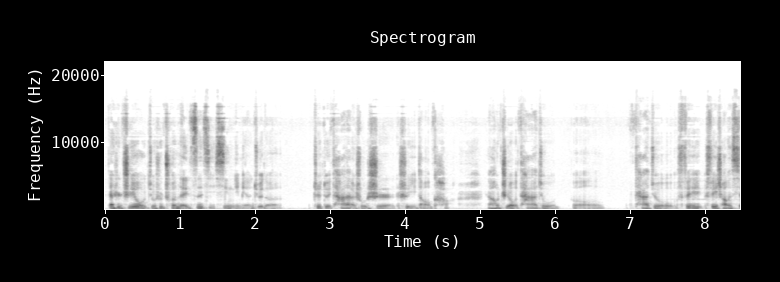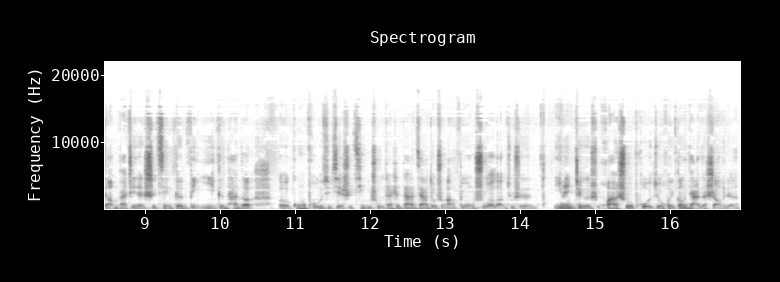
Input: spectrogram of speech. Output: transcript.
但是只有就是春雷自己心里面觉得这对他来说是是一道坎儿，然后只有他就呃他就非非常想把这件事情跟秉义跟他的呃公公婆婆去解释清楚，但是大家都说啊不用说了，就是因为你这个是话说破就会更加的伤人。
